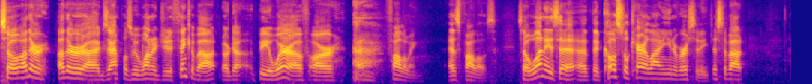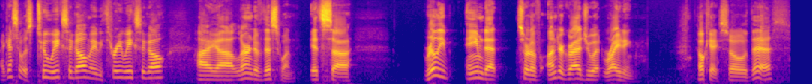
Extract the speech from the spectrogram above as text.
So other, other uh, examples we wanted you to think about or to be aware of are following, as follows. So one is uh, uh, the Coastal Carolina University. Just about, I guess it was two weeks ago, maybe three weeks ago, I uh, learned of this one. It's uh, really aimed at sort of undergraduate writing. Okay, so this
